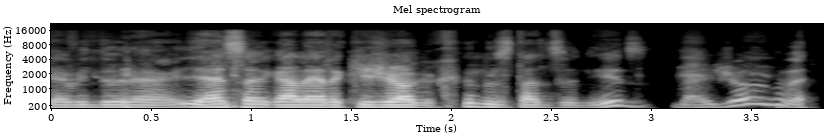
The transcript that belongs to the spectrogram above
Kevin Durant e essa galera que joga nos Estados Unidos, dá jogo, velho.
